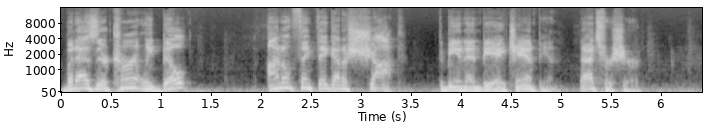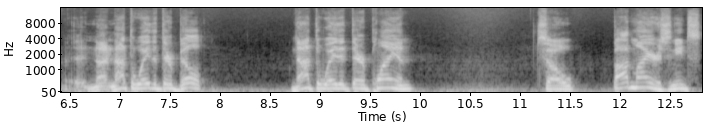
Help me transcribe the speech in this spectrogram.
But as they're currently built, I don't think they got a shot to be an NBA champion. That's for sure. Uh, not not the way that they're built, not the way that they're playing. So Bob Myers needs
